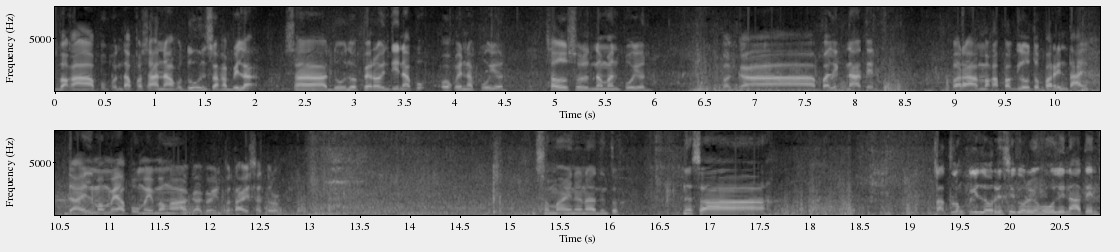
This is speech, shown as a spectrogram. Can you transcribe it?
Baka pupunta pa sana ako doon sa kabila Sa dulo. Pero hindi na po. Okay na po yun. Sa susunod naman po yun. Pagka balik natin. Para makapagluto pa rin tayo. Dahil mamaya po may mga gagawin pa tayo sa dorm Samahin na natin to. Nasa tatlong kilo rin siguro yung huli natin.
